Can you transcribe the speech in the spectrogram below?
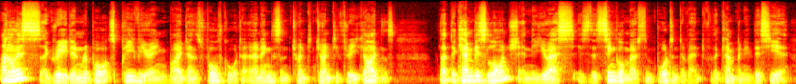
Analysts agreed in reports previewing Biogen's fourth quarter earnings and 2023 guidance that Leqembi's launch in the US is the single most important event for the company this year –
